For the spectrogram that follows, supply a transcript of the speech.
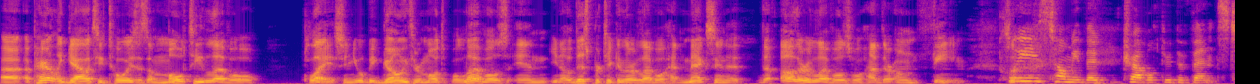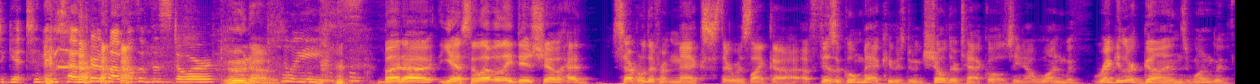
Uh, apparently, Galaxy Toys is a multi-level place, and you'll be going through multiple levels. And you know, this particular level had mechs in it. The other levels will have their own theme. So- Please tell me they travel through the vents to get to these other levels of the store. who knows? Please. But uh, yes, the level they did show had several different mechs. There was like a, a physical mech who was doing shoulder tackles. You know, one with regular guns, one with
